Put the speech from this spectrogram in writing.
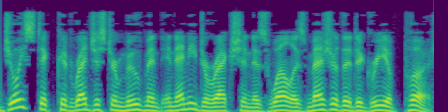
joystick could register movement in any direction as well as measure the degree of push,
